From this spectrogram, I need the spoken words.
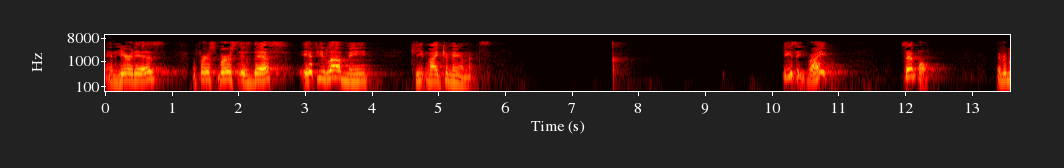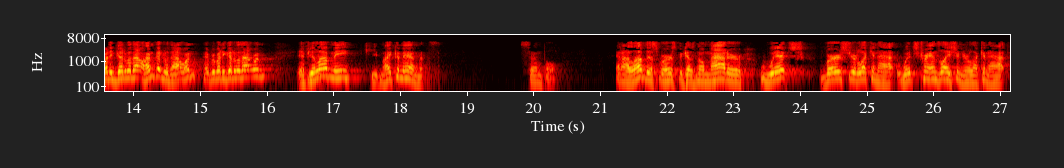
And here it is. The first verse is this. If you love me, keep my commandments. Easy, right? Simple. Everybody good with that one? I'm good with that one. Everybody good with that one? If you love me, keep my commandments. Simple. And I love this verse because no matter which verse you're looking at, which translation you're looking at,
